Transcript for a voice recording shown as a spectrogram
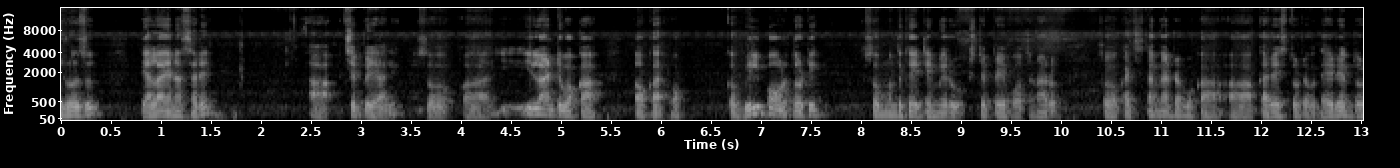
ఈరోజు ఎలా అయినా సరే చెప్పేయాలి. సో ఇలాంటి ఒక ఒక ఒక విల్ పవర్ తోటి సో ముందుకైతే మీరు స్టెప్ అయిపోతున్నారు. సో ఖచ్చితంగా ఒక కరేజ్ తోటి ఒక ధైర్యంతో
